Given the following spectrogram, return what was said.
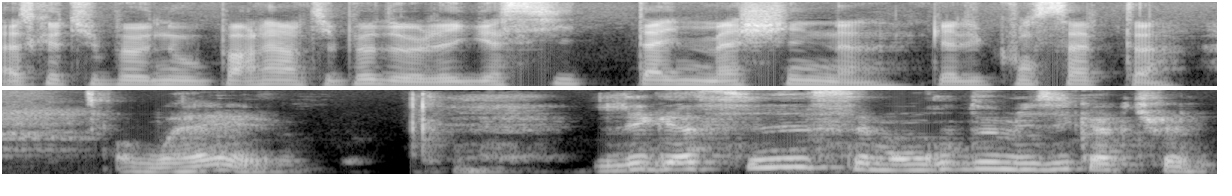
Est-ce que tu peux nous parler un petit peu de Legacy Time Machine? Quel concept? Ouais. Legacy, c'est mon groupe de musique actuel.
